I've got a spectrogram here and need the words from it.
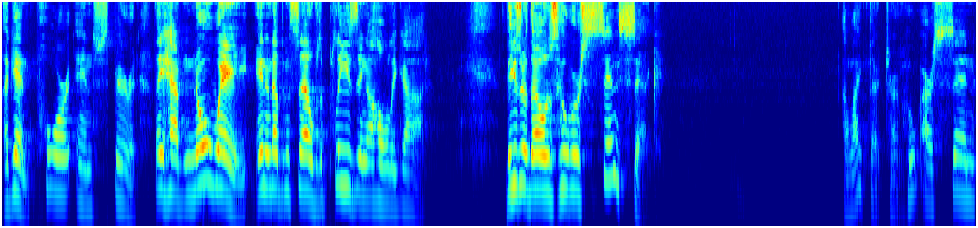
again, poor in spirit. They have no way in and of themselves of pleasing a holy God. These are those who were sin sick. I like that term, who are sin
